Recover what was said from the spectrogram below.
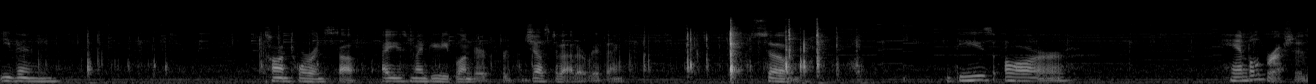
even contour and stuff. I use my beauty blender for just about everything. So these are handle brushes.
